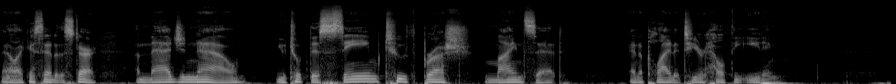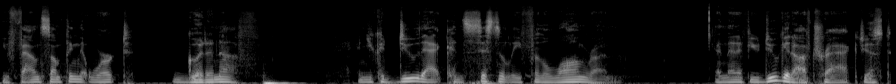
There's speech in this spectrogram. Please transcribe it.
Now, like I said at the start, imagine now you took this same toothbrush mindset and applied it to your healthy eating. You found something that worked good enough. And you could do that consistently for the long run. And then if you do get off track, just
